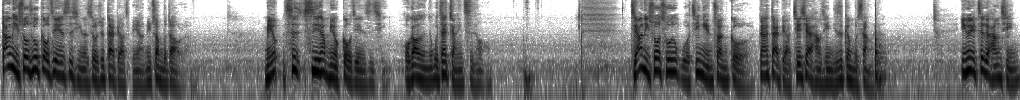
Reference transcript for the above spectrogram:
当你说出够这件事情的时候，就代表怎么样？你赚不到了。没有世世界上没有够这件事情。我告诉你，我再讲一次哦。只要你说出我今年赚够了，那代表接下来行情你是跟不上的，因为这个行情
